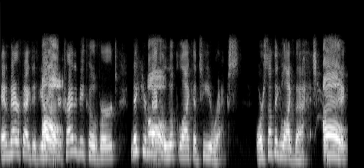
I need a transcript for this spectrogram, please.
And matter of fact, if you're, if Oh. you're trying to be covert, make your Oh. mecha look like a T Rex or something like that. Oh,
